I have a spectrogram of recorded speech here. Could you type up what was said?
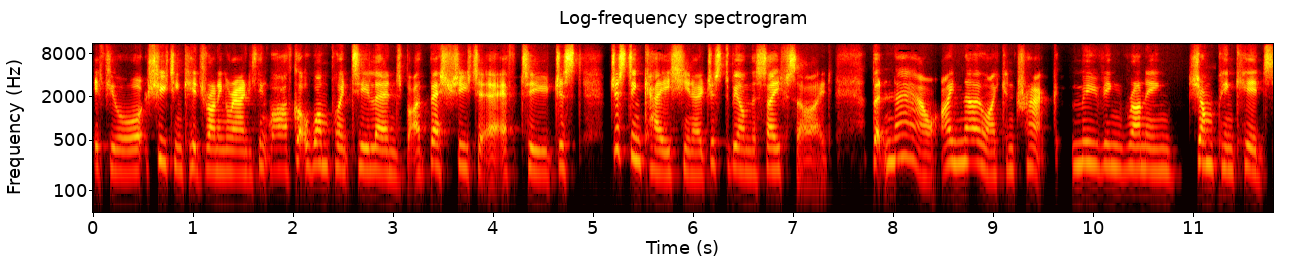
if you're shooting kids running around, you think, well, I've got a 1.2 lens, but I best shoot it at f2 just just in case, you know, just to be on the safe side. But now I know I can track moving, running, jumping kids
